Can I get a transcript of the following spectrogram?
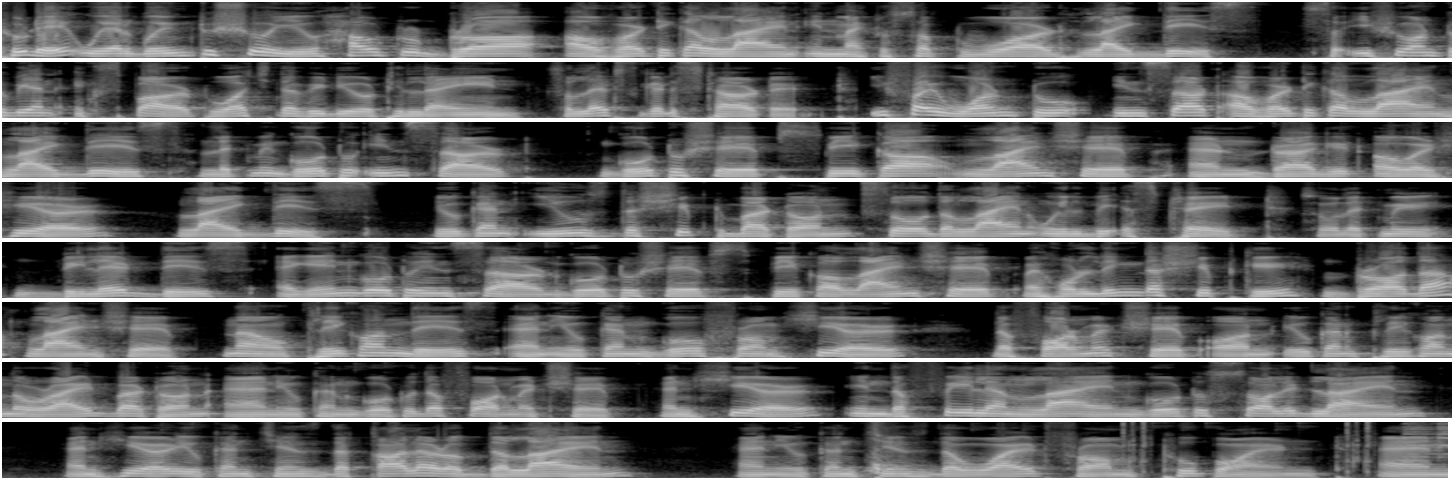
Today we are going to show you how to draw a vertical line in Microsoft Word like this. So if you want to be an expert, watch the video till the end. So let's get started. If I want to insert a vertical line like this, let me go to insert, go to shapes, pick a line shape and drag it over here like this you can use the shift button so the line will be straight. So let me delete this. Again go to insert go to shapes pick a line shape. By holding the shift key draw the line shape. Now click on this and you can go from here the format shape on you can click on the right button and you can go to the format shape. And here in the fill and line go to solid line and here you can change the color of the line and you can change the white from 2 point. And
